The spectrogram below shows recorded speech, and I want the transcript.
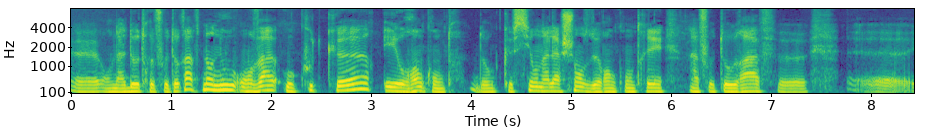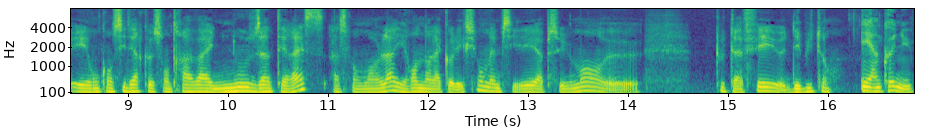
Euh, on a d'autres photographes. Non, nous, on va au coup de cœur et aux rencontres. Donc, si on a la chance de rencontrer un photographe euh, euh, et on considère que son travail nous intéresse, à ce moment-là, il rentre dans la collection, même s'il est absolument tout à fait débutant. Et inconnu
